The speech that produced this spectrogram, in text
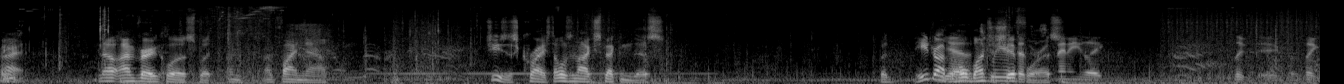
Alright. No, I'm very close, but I'm, I'm fine now. Jesus Christ, I was not expecting this. But he dropped a whole bunch of shit for us. Many like, like, eh, like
